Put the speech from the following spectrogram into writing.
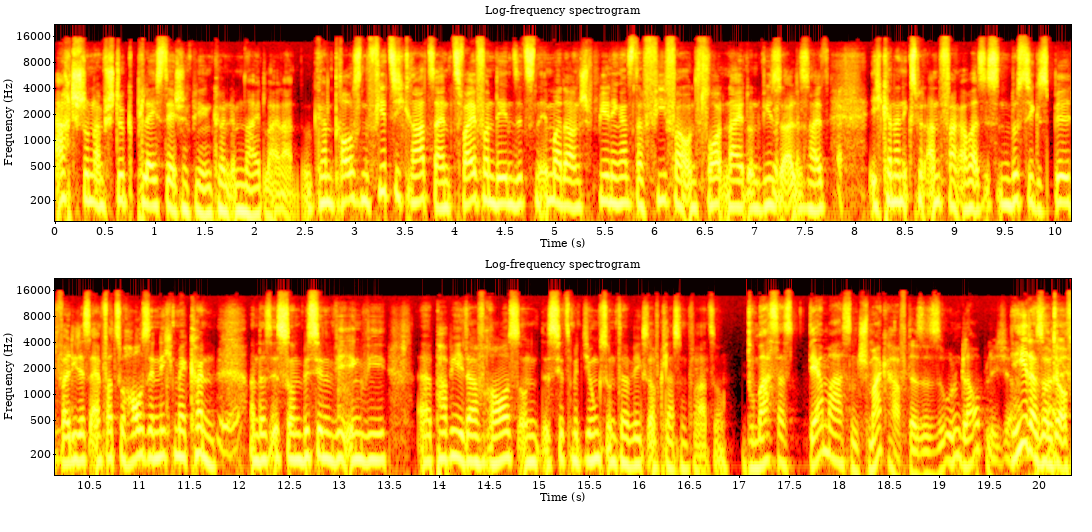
acht Stunden am Stück Playstation spielen können im Nightliner. Kann draußen 40 Grad sein, zwei von denen sitzen immer da und spielen den ganzen Tag FIFA und Fortnite und wie es alles heißt. Ich kann da nichts mit anfangen, aber es ist ein lustiges Bild, weil die das einfach zu Hause nicht mehr können. Und das ist so ein bisschen wie irgendwie, äh, Papi darf raus und ist jetzt mit Jungs unterwegs auf Klassenfahrt so. Du machst das dermaßen schmackhaft, das ist unglaublich. Ja. Jeder sollte auf,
